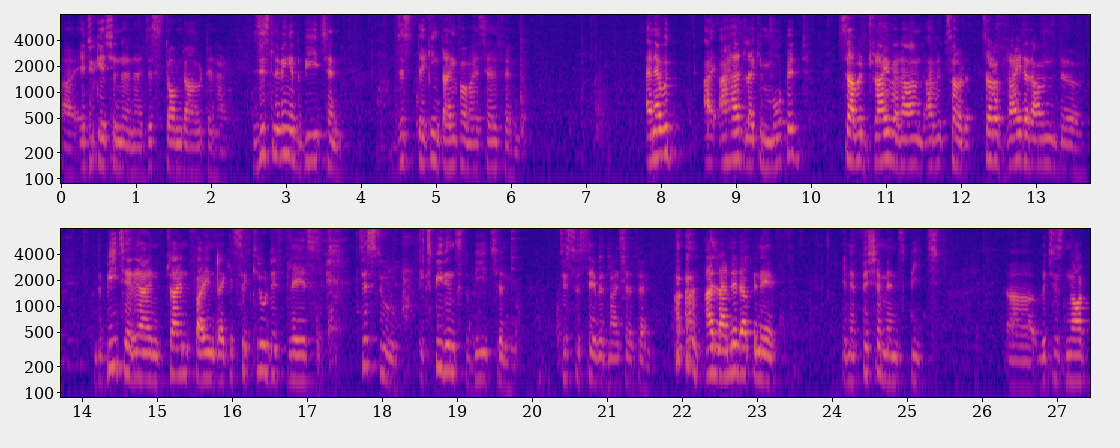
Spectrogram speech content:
uh, education and I just stormed out and I was just living at the beach and just taking time for myself and and I would I, I had like a moped so I would drive around I would sort of sort of ride around the the beach area and try and find like a secluded place just to experience the beach and just to stay with myself and I landed up in a in a fisherman's beach uh, which is not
